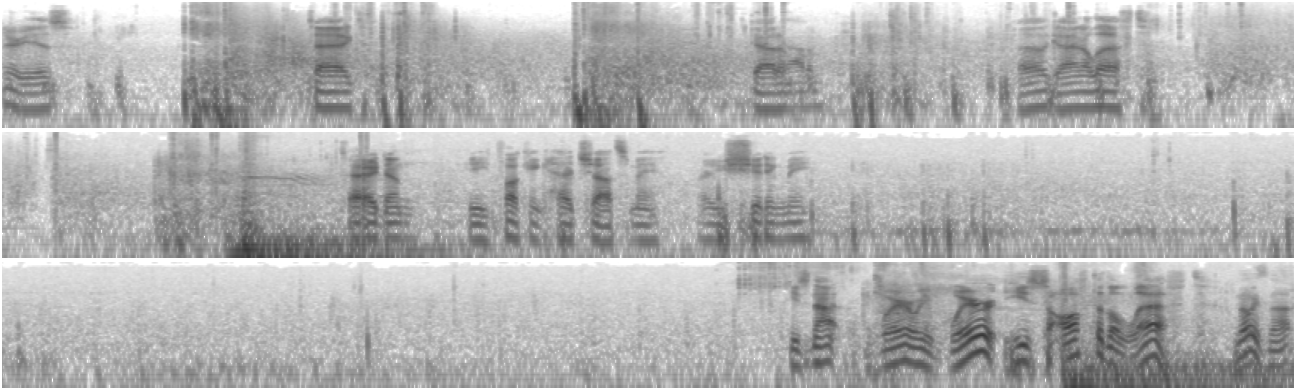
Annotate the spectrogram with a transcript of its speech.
There he is. Tagged. Got him. got him. Uh, guy on the left. Tagged him. He fucking headshots me. Are you shitting me? He's not. Where are we? Where? He's off to the left. No, he's not.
